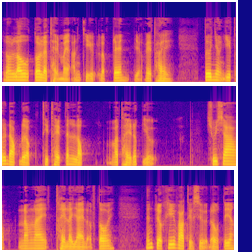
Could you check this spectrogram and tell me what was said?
Lâu lâu tôi lại thấy mấy anh chị lập trên viết về thầy. Từ những gì tôi đọc được thì thầy tên Lộc và thầy rất dữ. Xui sao, năm nay thầy là dạy lớp tôi. Nên trước khi vào tiệc sự đầu tiên,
